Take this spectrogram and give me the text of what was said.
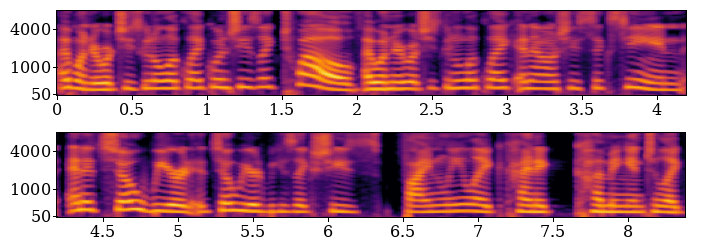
I wonder what she's gonna look like when she's like twelve. I wonder what she's gonna look like and now she's 16 and it's so weird. It's so weird because like she's finally like kind of coming into like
